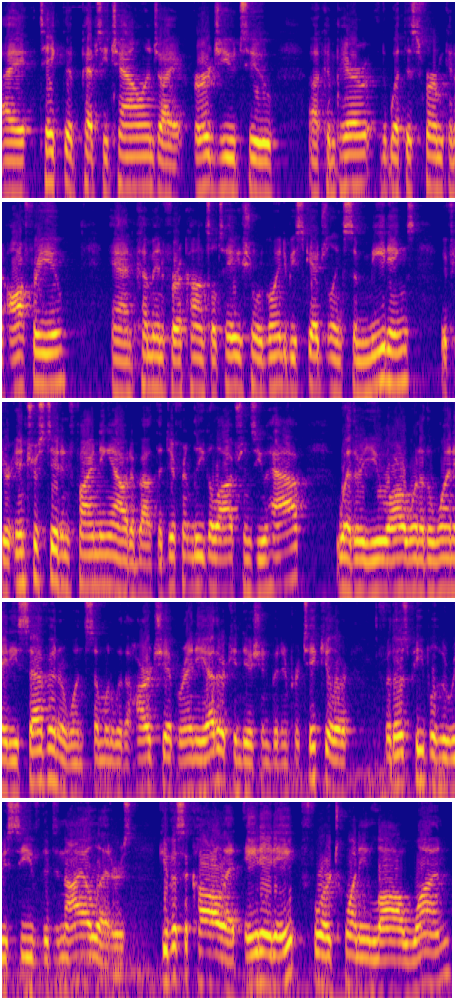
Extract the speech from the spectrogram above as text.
I take the Pepsi Challenge. I urge you to uh, compare what this firm can offer you and come in for a consultation. We're going to be scheduling some meetings. If you're interested in finding out about the different legal options you have, whether you are one of the 187 or one someone with a hardship or any other condition, but in particular for those people who receive the denial letters, give us a call at 888-420-LAW1.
